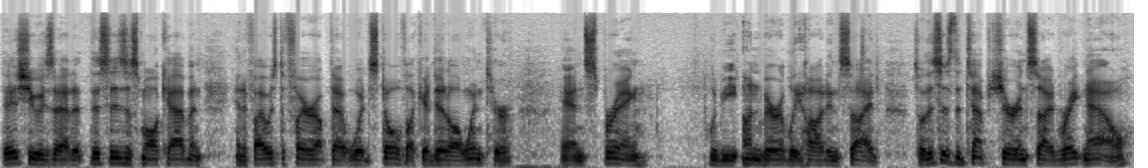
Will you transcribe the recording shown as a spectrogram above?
The issue is that it, this is a small cabin, and if I was to fire up that wood stove like I did all winter and spring, would be unbearably hot inside. So this is the temperature inside right now,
